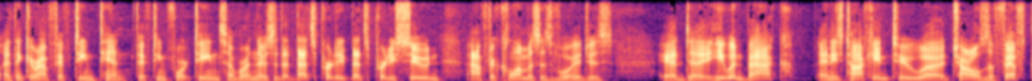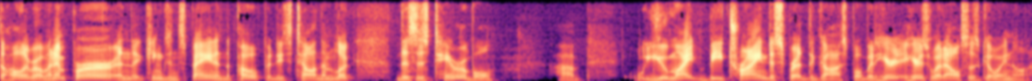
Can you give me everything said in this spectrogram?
I think around 1510, 1514, somewhere in there. So that, that's pretty that's pretty soon after Columbus's voyages, and uh, he went back and he's talking to uh, Charles V, the Holy Roman Emperor, and the kings in Spain and the Pope, and he's telling them, "Look, this is terrible. Uh, you might be trying to spread the gospel, but here, here's what else is going on."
